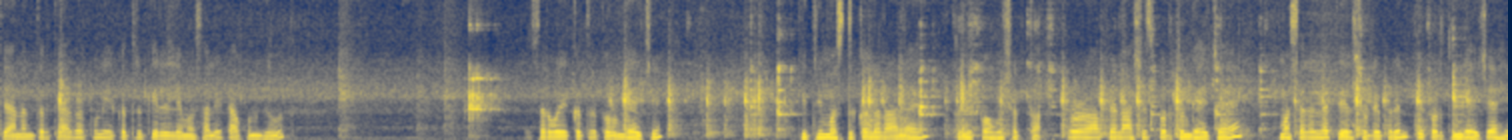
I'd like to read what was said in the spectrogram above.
त्यानंतर त्यात आपण एकत्र केलेले मसाले टाकून घेऊत सर्व एकत्र करून घ्यायचे. किती मस्त कलर आला आहे तुम्ही पाहू शकता. थोडं आपल्याला असेच परतून घ्यायचे आहे. मसाल्याला तेल सुटेपर्यंत ते परतून घ्यायचे आहे.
